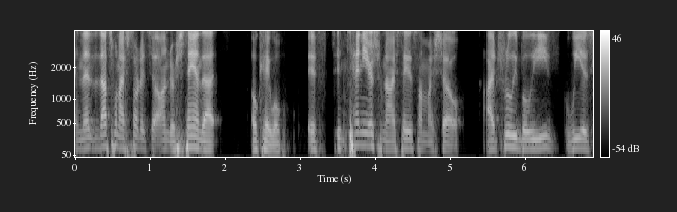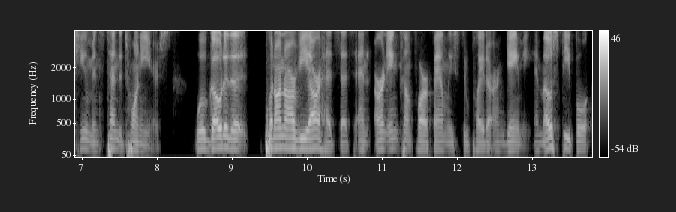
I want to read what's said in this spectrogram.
And then that's when I started to understand that okay, well, if in 10 years from now, I say this on my show, I truly believe we as humans, 10 to 20 years, will go to the put on our VR headsets and earn income for our families through play to earn gaming. And most people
